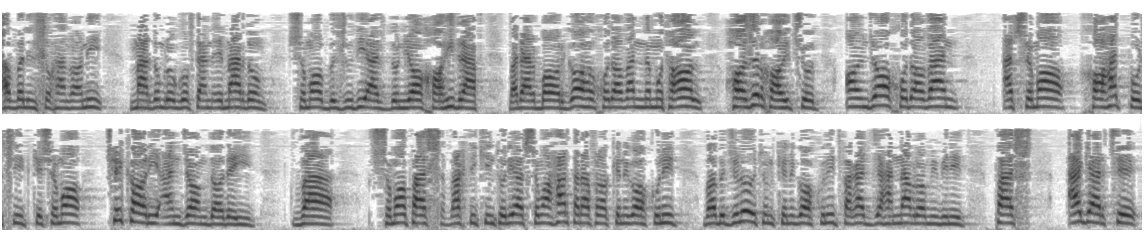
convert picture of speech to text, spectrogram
اولین سخنرانی مردم رو گفتند ای مردم شما به زودی از دنیا خواهید رفت و در بارگاه خداوند متعال حاضر خواهید شد. آنجا خداوند از شما خواهد پرسید که شما چه کاری انجام داده اید و شما پس وقتی که اینطوری از شما هر طرف را که نگاه کنید و به جلوتون که نگاه کنید فقط جهنم را می‌بینید. پس اگرچه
